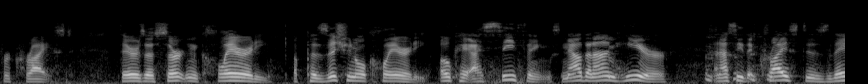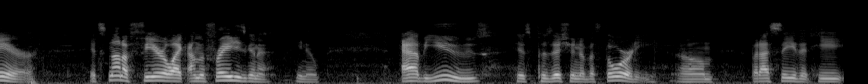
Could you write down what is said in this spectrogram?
for Christ. There's a certain clarity, a positional clarity. Okay, I see things. Now that I'm here and I see that Christ is there, it's not a fear like I'm afraid he's going to, you know, abuse his position of authority. Um, but I see that he,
